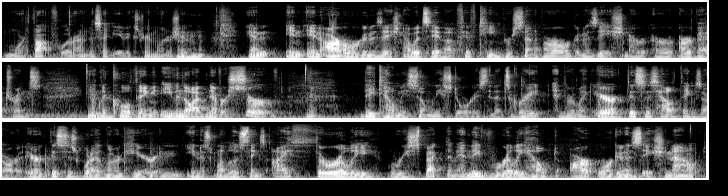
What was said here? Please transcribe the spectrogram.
more thoughtful around this idea of extreme ownership mm-hmm. And in, in our organization, I would say about 15% of our organization are, are, are veterans. And the cool thing, and even though I've never served, they tell me so many stories and it's great. And they're like, Erik, this is how things are. Erik, this is what I learned here. And you know, it's one of those things I thoroughly respect them. And they've really helped our organization out.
